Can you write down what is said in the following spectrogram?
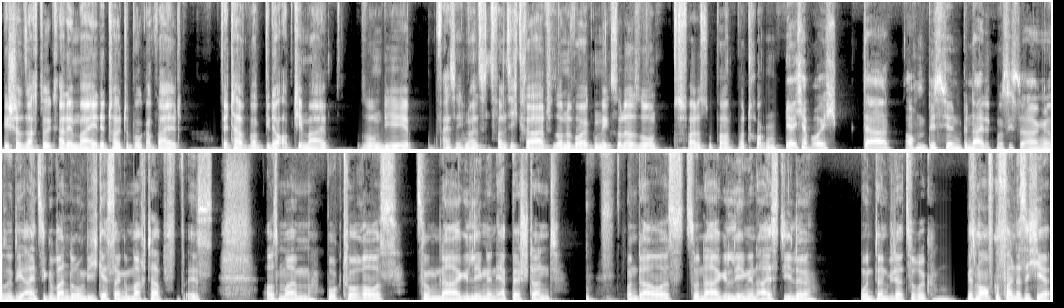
wie ich schon sagte, gerade im Mai, der Teutoburger Wald, Wetter war wieder optimal. So um die, weiß nicht, 19, 20 Grad, Sonne-Wolken-Mix oder so. Das war alles super, war trocken. ja, ich habe euch da auch ein bisschen beneidet, muss ich sagen. Also die einzige Wanderung, die ich gestern gemacht habe, ist aus meinem Burgtor raus zum nahegelegenen Erdbeerstand, von da aus zur nahegelegenen Eisdiele und dann wieder zurück. Mir ist mal aufgefallen, dass ich hier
